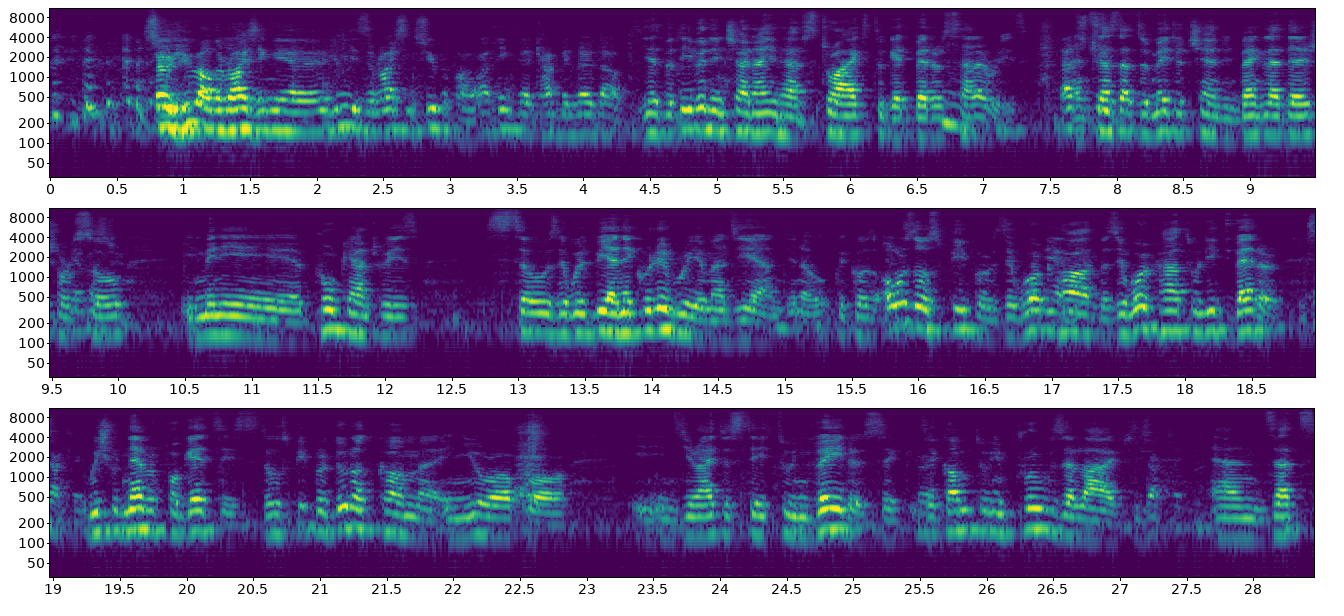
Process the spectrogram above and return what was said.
them. So who are the rising, uh, who is the rising superpower? I think there can be no doubt. Yes, but even in China you have strikes to get better salaries. That's and true. just that's a major change in Bangladesh also, in many uh, poor countries. So there will be an equilibrium at the end, you know, because all those people, they work Yeah. hard, but they work hard to live better. Exactly. We should never forget this. Those people do not come uh, in Europe or i- in the United States to invade us. They, they come to improve their lives. Exactly. And that's,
